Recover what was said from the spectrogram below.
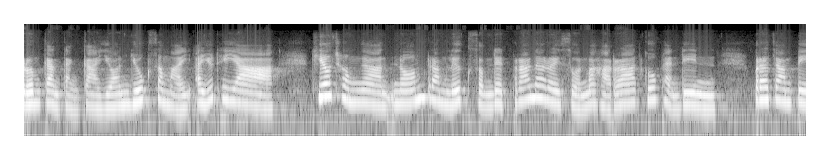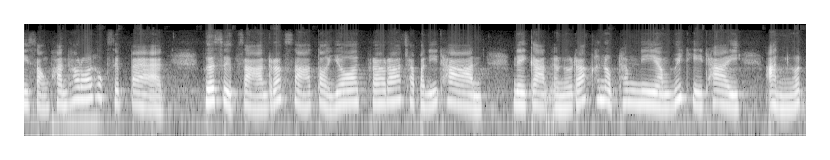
ร่วมกันแต่งกายย้อนยุคสมัยอยุธยา เที่ยวชมงานน้อมรำลึกสมเด็จพระนเรศวรมหาราชกู้แผ่นดิน ประจำปี 2568 เพื่อสืบสารรักษาต่อยอดพระราชปณิธาน ในการอนุรักษ์ขนบธรรมเนียมวิถีไทย อันงด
